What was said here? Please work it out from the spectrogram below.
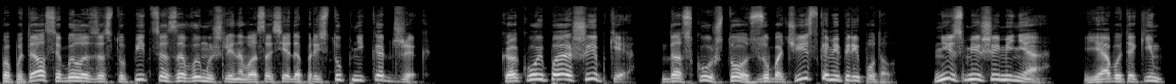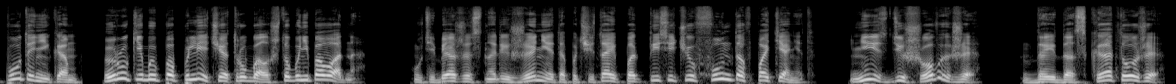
Попытался было заступиться за вымышленного соседа-преступника Джек. «Какой по ошибке? Доску что, с зубочистками перепутал? Не смеши меня. Я бы таким путаником руки бы по плечи отрубал, чтобы не повадно. У тебя же снаряжение это, почитай, по тысячу фунтов потянет. Не из дешевых же. Да и доска тоже.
